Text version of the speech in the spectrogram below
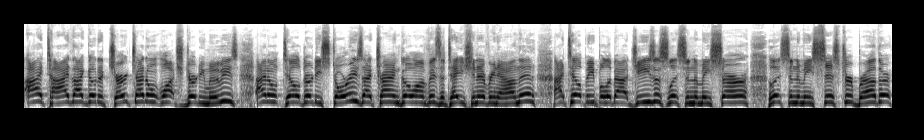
I tithe. I go to church. I don't watch dirty movies. I don't tell dirty stories. I try and go on visitation every now and then. I tell people about Jesus. Listen to me, sir. Listen to me, sister, brother.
